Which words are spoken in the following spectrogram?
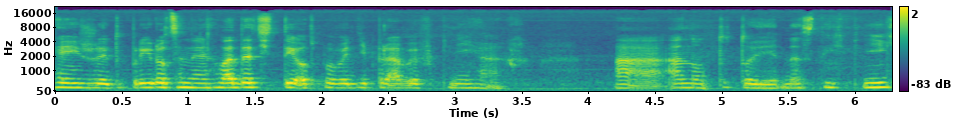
hej, že je to prirodzené hľadať tie odpovede práve v knihách. A áno, toto je jedna z tých kníh,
